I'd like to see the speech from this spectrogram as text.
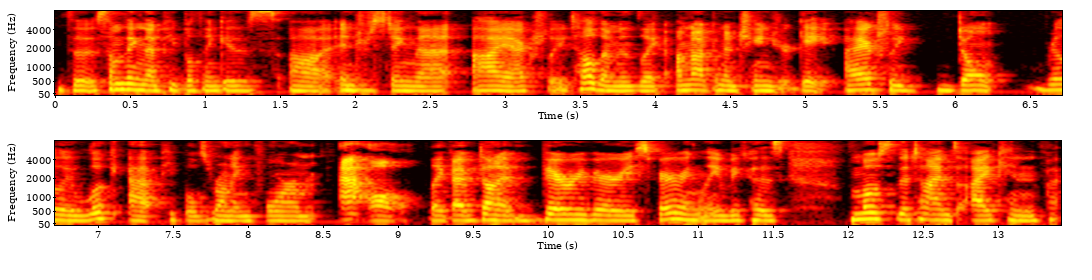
the something that people think is uh, interesting that I actually tell them is like I'm not going to change your gait. I actually don't really look at people's running form at all. Like I've done it very very sparingly because most of the times I can f-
